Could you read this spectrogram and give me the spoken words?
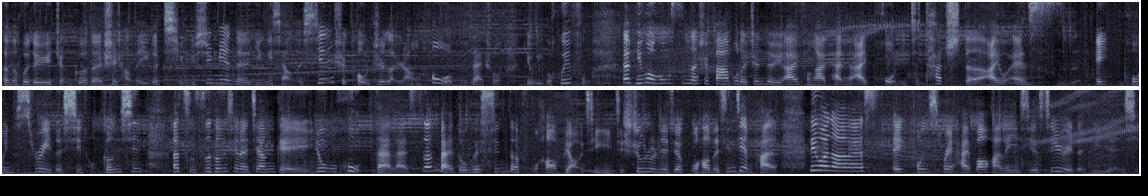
可能会对于整个的市场的一个情绪面的影响的。先是透支了，然后我们再说有一个恢复。那苹果公司呢是发布了针对于 iPhone、iPad 和 iPod 以及 Touch 的 iOS 8.3的系统更新。那此次更新呢将给用户带来三百多个新的符号、表情以及。输入这些符号的新键盘。另外呢，iOS 8.3还包含了一些 Siri 的语言系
